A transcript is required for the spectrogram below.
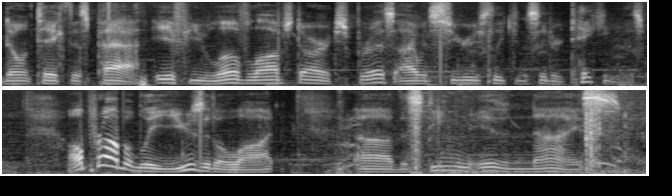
don't take this path. If you love Lobstar Express, I would seriously consider taking this one. I'll probably use it a lot. Uh, the Steam is nice,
